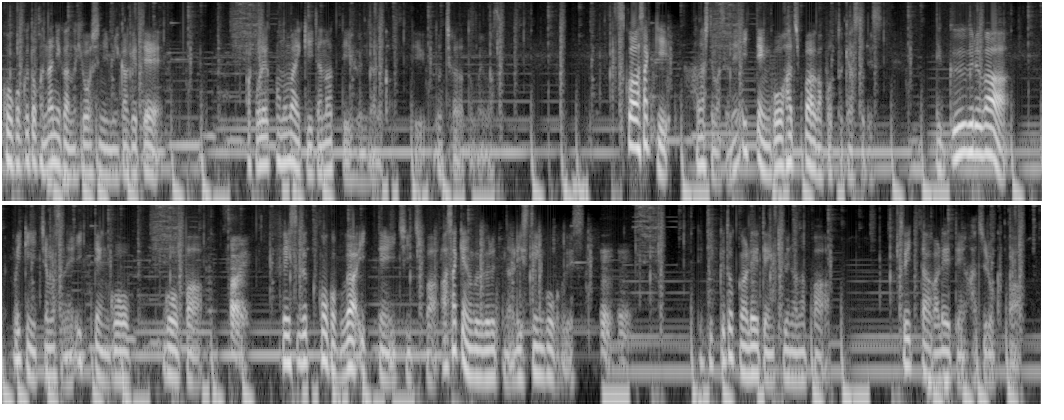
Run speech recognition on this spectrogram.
広告とか何かの表紙に見かけて、あ、これこの前聞いたなっていう風になるかっていう、どっちかだと思います。スコアはさっき話してますよね。1.58%がポッドキャストです。で、Google が、もう一気に言っちゃいますね。1.55%。はい。Facebook 広告が1.11%。あ、さっきの Google っていうのはリスティング広告です。うんうん。で、TikTok が0.97%、Twitter が0.86%。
